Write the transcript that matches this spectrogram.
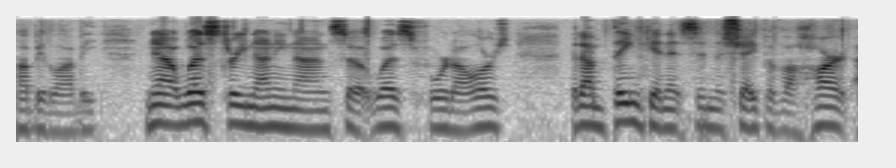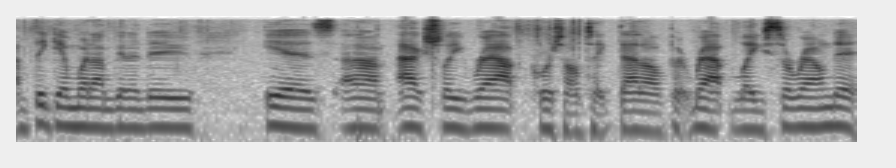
Hobby Lobby. Now, it was $3.99, so it was $4. But I'm thinking it's in the shape of a heart. I'm thinking what I'm going to do is um, actually wrap, of course I'll take that off, but wrap lace around it.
